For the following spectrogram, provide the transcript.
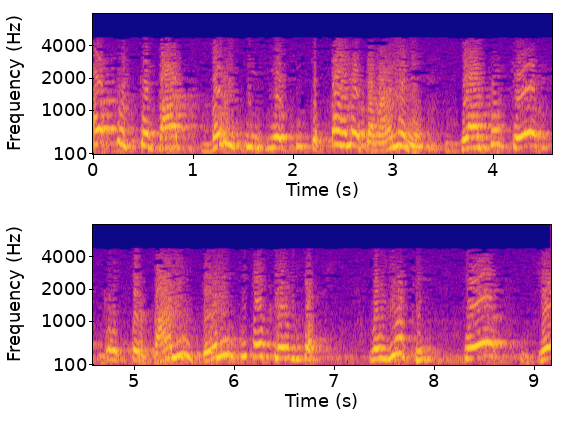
اور اس کے بعد بڑی چیز یہ تھی کہ پہلے زمانے میں جیسے کہ قربانی دینے کی ایک نوعیت تھی، وہ یہ تھی کہ جو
